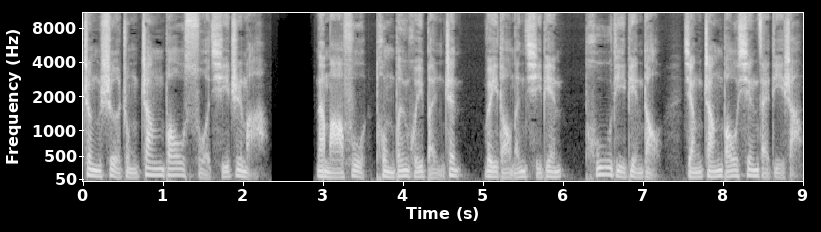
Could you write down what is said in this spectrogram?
正射中张苞所骑之马。那马夫痛奔回本阵，未到门旗边，扑地便倒。将张苞掀在地上，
